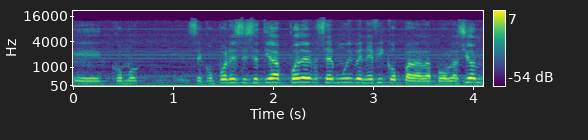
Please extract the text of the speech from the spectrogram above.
eh, como se compone esta iniciativa, puede ser muy benéfico para la población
